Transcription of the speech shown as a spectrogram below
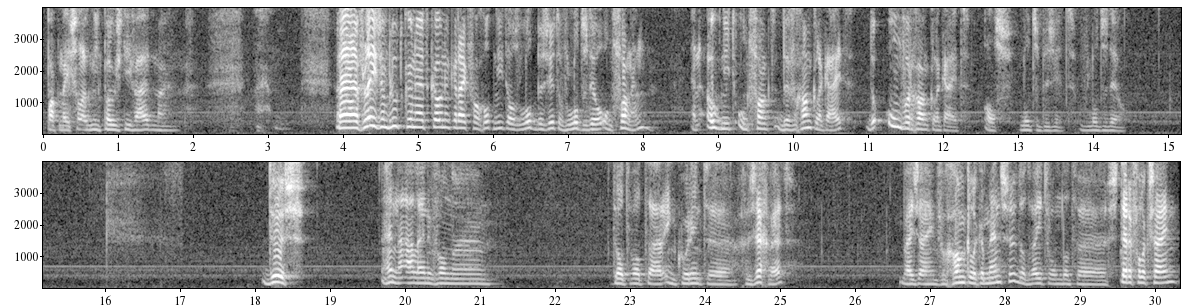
Pakt meestal ook niet positief uit, maar. vlees en bloed kunnen het koninkrijk van God niet als lotbezit of lotsdeel ontvangen. En ook niet ontvangt de vergankelijkheid, de onvergankelijkheid als lotsbezit of lotsdeel. Dus, en naar aanleiding van uh, dat wat daar in Korinthe gezegd werd. Wij zijn vergankelijke mensen, dat weten we omdat we sterfelijk zijn.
